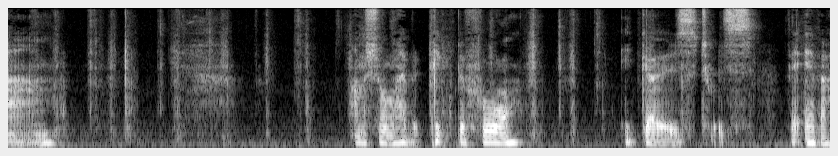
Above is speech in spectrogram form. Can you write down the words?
um, I'm sure I'll have it picked before it goes to its forever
